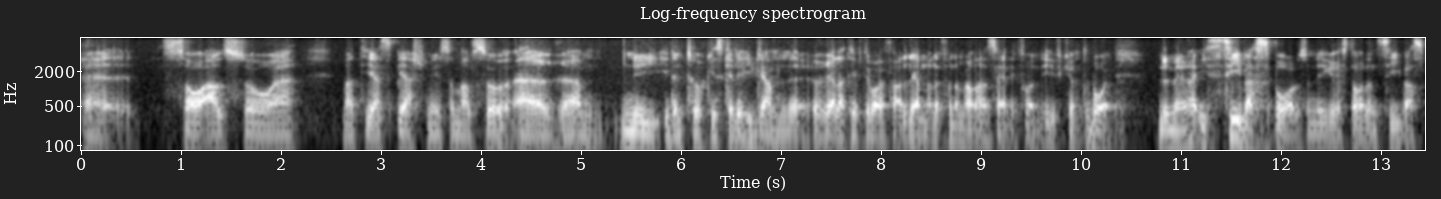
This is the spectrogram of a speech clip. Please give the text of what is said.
Eh, sa alltså eh, Mattias Bjärsmy som alltså är eh, ny i den turkiska ligan, eh, relativt i varje fall, lämnade för några månader sedan ifrån IFK Göteborg. Numera i Sivasspor som ligger i staden Sivas.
